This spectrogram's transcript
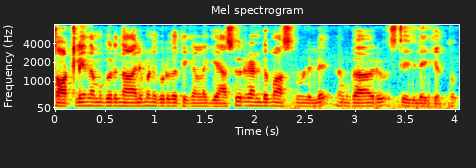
ടോട്ടലി നമുക്കൊരു നാല് മണിക്കൂർ കത്തിക്കാനുള്ള ഗ്യാസ് ഒരു രണ്ട് മാസത്തിനുള്ളിൽ നമുക്ക് ആ ഒരു സ്റ്റേജിലേക്ക് എത്തും.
